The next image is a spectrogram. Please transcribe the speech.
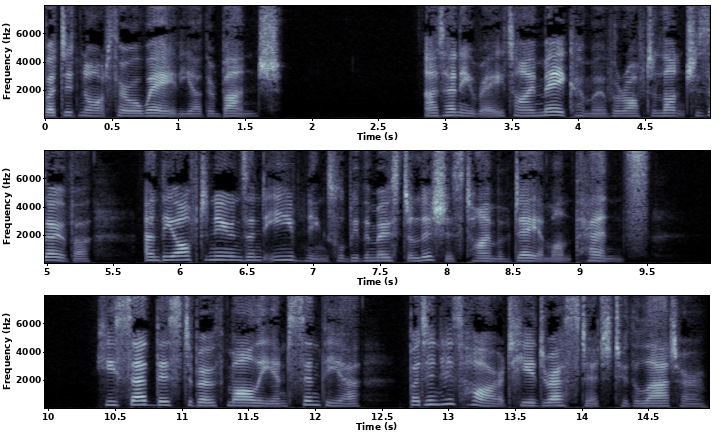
but did not throw away the other bunch. At any rate, I may come over after lunch is over, and the afternoons and evenings will be the most delicious time of day a month hence. He said this to both Molly and Cynthia, but in his heart he addressed it to the latter.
